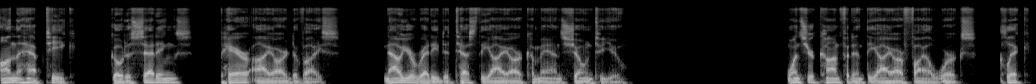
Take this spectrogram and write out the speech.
On the Haptique, go to Settings, Pair IR Device. Now you're ready to test the IR commands shown to you. Once you're confident the IR file works, click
